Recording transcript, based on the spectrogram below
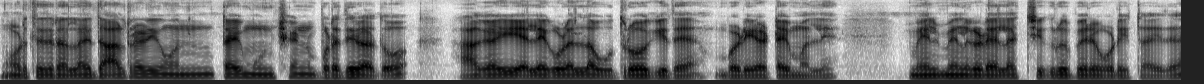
ನೋಡ್ತಿದ್ದೀರಲ್ಲ ಇದು ಆಲ್ರೆಡಿ ಒಂದು ಟೈಮ್ ಹುಣಸೆ ಹಣ್ಣು ಬಡ್ದಿರೋದು. ಹಾಗಾಗಿ ಎಲೆಗಳೆಲ್ಲ ಉದುರೋಗಿದೆ ಬಡಿಯೋ ಟೈಮಲ್ಲಿ ಮೇಲ್ ಮೇಲ್ಗಡೆ ಎಲ್ಲ ಚಿಗುರು ಬೇರೆ ಹೊಡಿತಾ ಇದೆ.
